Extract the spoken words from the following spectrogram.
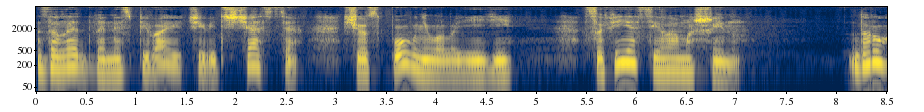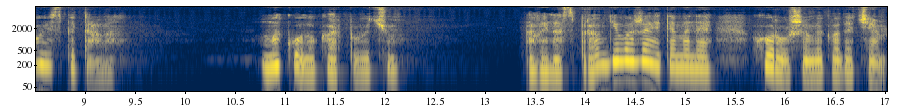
Заледве не співаючи від щастя, що сповнювало її, Софія сіла в машину. Дорогою спитала Миколо Карповичу. А ви насправді вважаєте мене хорошим викладачем?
